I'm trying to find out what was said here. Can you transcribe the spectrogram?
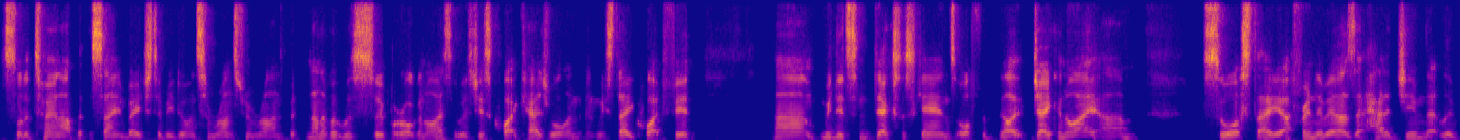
sort of turn up at the same beach to be doing some run swim runs, but none of it was super organized. It was just quite casual, and, and we stayed quite fit. Um, we did some DEXA scans off the like Jake and I um, sourced a, a friend of ours that had a gym that lived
